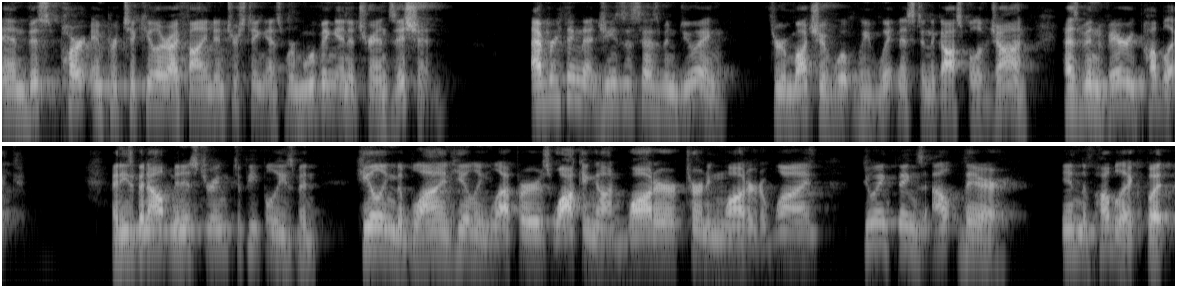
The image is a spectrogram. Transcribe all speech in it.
and this part in particular I find interesting as we're moving in a transition. Everything that Jesus has been doing through much of what we've witnessed in the Gospel of John has been very public. And he's been out ministering to people, he's been healing the blind, healing lepers, walking on water, turning water to wine, doing things out there in the public. But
